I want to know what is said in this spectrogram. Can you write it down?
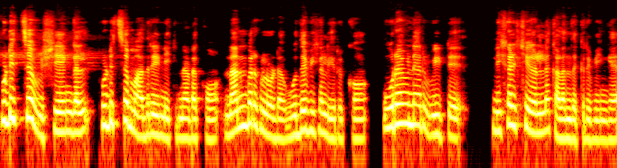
பிடிச்ச விஷயங்கள் பிடிச்ச மாதிரி இன்னைக்கு நடக்கும். நண்பர்களோட உதவிகள் இருக்கும். உறவினர் வீட்டு நிகழ்ச்சிகள்ல கலந்துக்கிருவீங்க.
